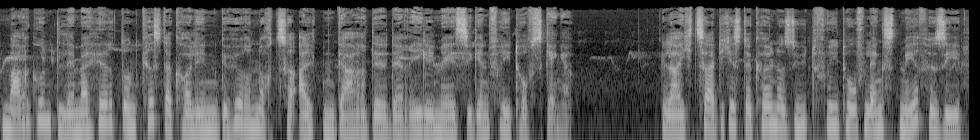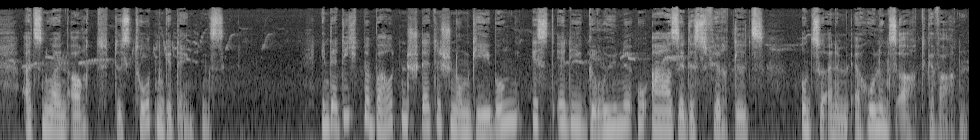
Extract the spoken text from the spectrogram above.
Margund Lämmerhirt und Christa Collin gehören noch zur alten Garde der regelmäßigen Friedhofsgänger. Gleichzeitig ist der Kölner Südfriedhof längst mehr für sie als nur ein Ort des Totengedenkens. In der dicht bebauten städtischen Umgebung ist er die grüne Oase des Viertels und zu einem Erholungsort geworden.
